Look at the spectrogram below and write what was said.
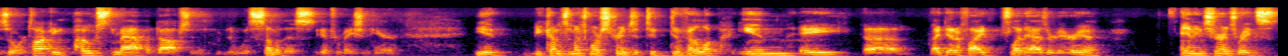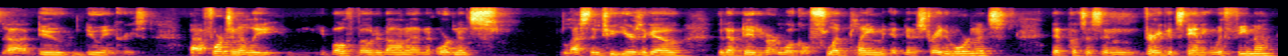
So we're talking post-map adoption with some of this information here. It becomes much more stringent to develop in a uh, identified flood hazard area. And insurance rates uh, do, do increase. Uh, Fortunately, you both voted on an ordinance less than two years ago that updated our local floodplain administrative ordinance that puts us in very good standing with FEMA.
